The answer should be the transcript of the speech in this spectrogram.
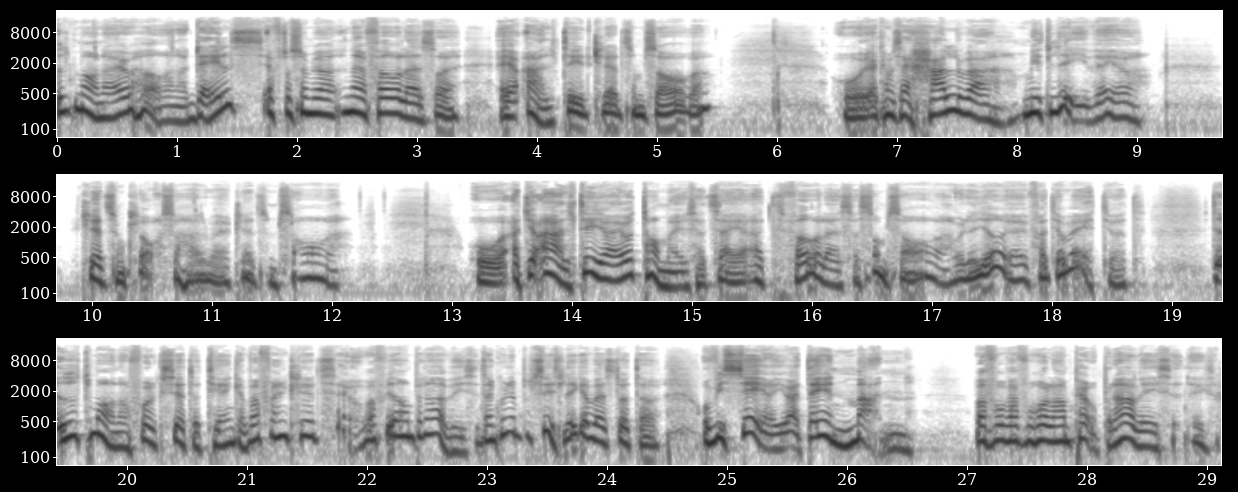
utmana åhörarna. Dels eftersom jag när jag föreläser är jag alltid klädd som Sara. Och jag kan säga halva mitt liv är jag klädd som Klas och halva är klädd som Sara. Och att jag alltid jag åtar mig så att säga att föreläsa som Sara. Och det gör jag ju för att jag vet ju att det utmanar folks sätt att tänka. Varför är han klädd så? Varför gör han på det här viset? Han kunde precis lika väl stått här. Och vi ser ju att det är en man. Varför, varför håller han på på det här viset? Liksom?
